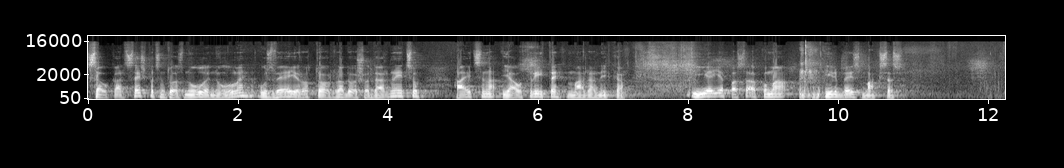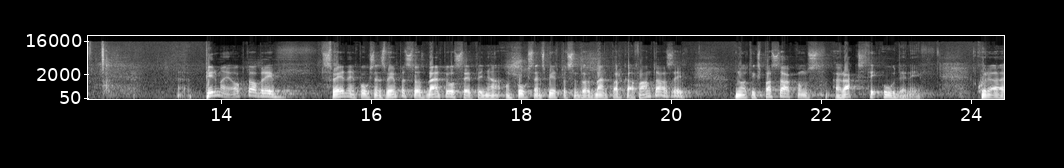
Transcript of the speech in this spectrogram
Savukārt 16.00 uz vēja rotoru radošo darbnīcu aicina Jautrīte Maranika. Ieja pasākumā ir bez maksas. 1. oktobrī Svētdien, 2011. bērnu pilsētiņā un 2015. bērnu parkā Fantāzija notiks pasākums Raksti ūdenī kurā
